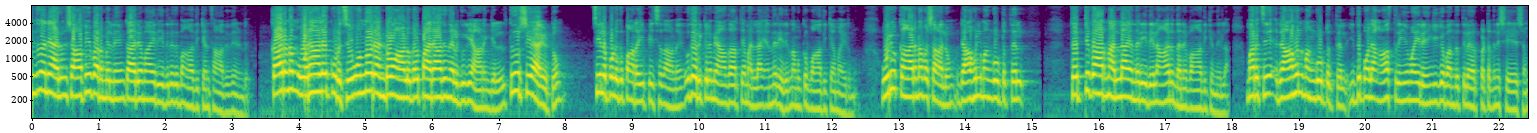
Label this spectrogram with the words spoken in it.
എന്തു തന്നെയായാലും ഷാഫി പറമ്പലിനെയും കാര്യമായ രീതിയിൽ ഇത് ബാധിക്കാൻ സാധ്യതയുണ്ട്. കാരണം ഒരാളെക്കുറിച്ച് ഒന്നോ രണ്ടോ ആളുകൾ പരാതി നൽകുകയാണെങ്കിൽ തീർച്ചയായിട്ടും ചിലപ്പോൾ ഇത് പറയിപ്പിച്ചതാണ്. ഇതൊരിക്കലും യാഥാർത്ഥ്യമല്ല എന്ന രീതിയിൽ നമുക്ക് വാദിക്കാമായിരുന്നു. ഒരു കാരണവശാലും രാഹുൽ മങ്കൂട്ടത്തിൽ തെറ്റുകാരനല്ല എന്ന രീതിയിൽ ആരും തന്നെ വാദിക്കുന്നില്ല. മറിച്ച് രാഹുൽ മങ്കൂട്ടത്തിൽ ഇതുപോലെ ആ സ്ത്രീയുമായി ലൈംഗിക ബന്ധത്തിൽ ഏർപ്പെട്ടതിന് ശേഷം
